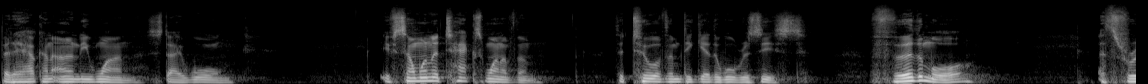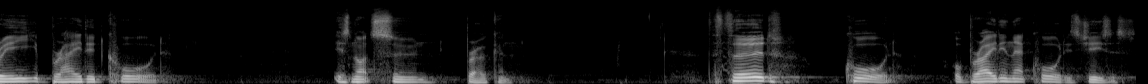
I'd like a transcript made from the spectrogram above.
But how can only one stay warm? If someone attacks one of them, the two of them together will resist. Furthermore, a three braided cord is not soon broken. The third cord or braid in that cord is Jesus.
